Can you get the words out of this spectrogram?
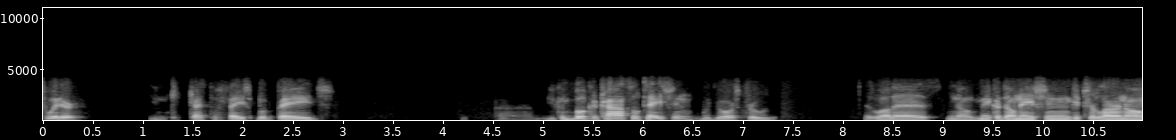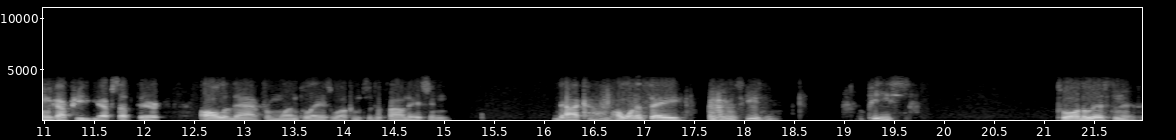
Twitter. You can catch the Facebook page. You can book a consultation with yours truly, as well as you know make a donation, get your learn on. We got PDFs up there. All of that from one place. Welcome to the foundation. Dot com. I want to say, excuse me, peace to all the listeners,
